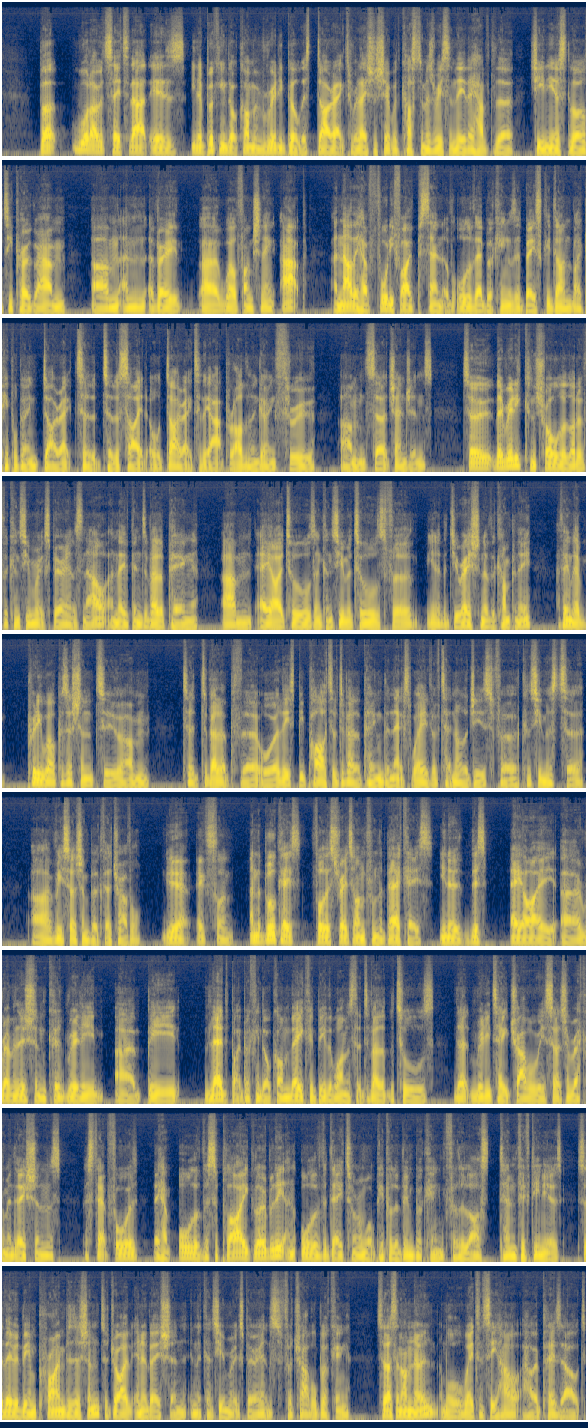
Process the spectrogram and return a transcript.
But what I would say to that is, you know, Booking.com have really built this direct relationship with customers recently. They have the Genius loyalty program um, and a very uh, well functioning app. And now they have 45% of all of their bookings are basically done by people going direct to, to the site or direct to the app rather than going through um, search engines. So they really control a lot of the consumer experience now, and they've been developing um, AI tools and consumer tools for you know the duration of the company. I think they're pretty well positioned to um, to develop the or at least be part of developing the next wave of technologies for consumers to uh, research and book their travel. Yeah, excellent. And the bull case follows straight on from the bear case. You know, this AI uh, revolution could really uh, be led by Booking.com. They could be the ones that develop the tools that really take travel research and recommendations a step forward. They have all of the supply globally and all of the data on what people have been booking for the last 10, 15 years. So they would be in prime position to drive innovation in the consumer experience for travel booking. So that's an unknown, and we'll wait and see how, how it plays out.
